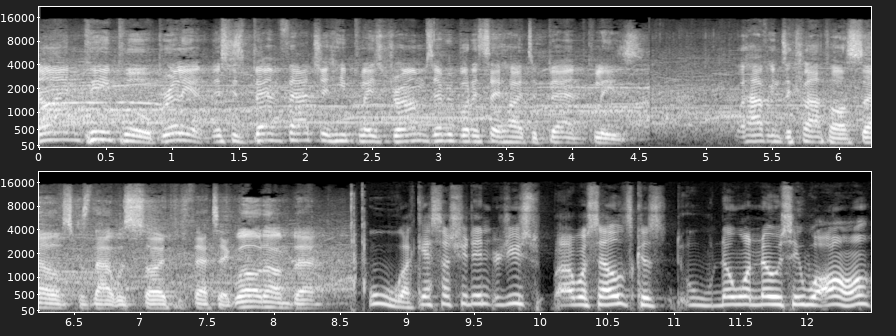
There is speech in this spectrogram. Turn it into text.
Nine people, brilliant. This is Ben Thatcher, he plays drums. Everybody say hi to Ben, please. We're having to clap ourselves because that was so pathetic. Well done, Ben. Ooh, I guess I should introduce ourselves because no one knows who we are.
